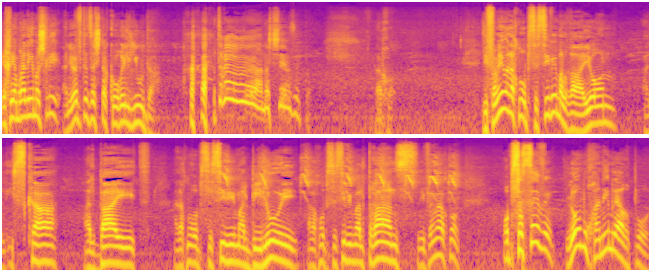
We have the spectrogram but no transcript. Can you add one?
איך היא אמרה לי אמא שלי? אני אוהבת את זה שאתה קורא לי יהודה. אנשים זה טוב. נכון. לפעמים אנחנו אובססיביים על רעיון, על עסקה, על בית, אנחנו אובססיביים על בילוי, אנחנו אובססיביים על טרנס, לפעמים אנחנו אובססיביים, לא מוכנים להרפות.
